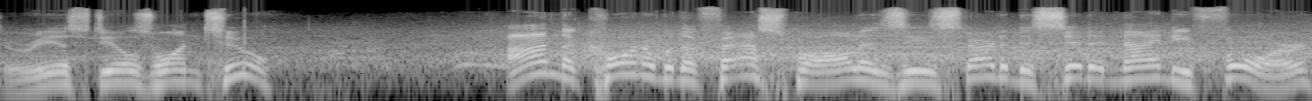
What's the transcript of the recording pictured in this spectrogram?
Urias steals 1 2 on the corner with a fastball as he started to sit at 94.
